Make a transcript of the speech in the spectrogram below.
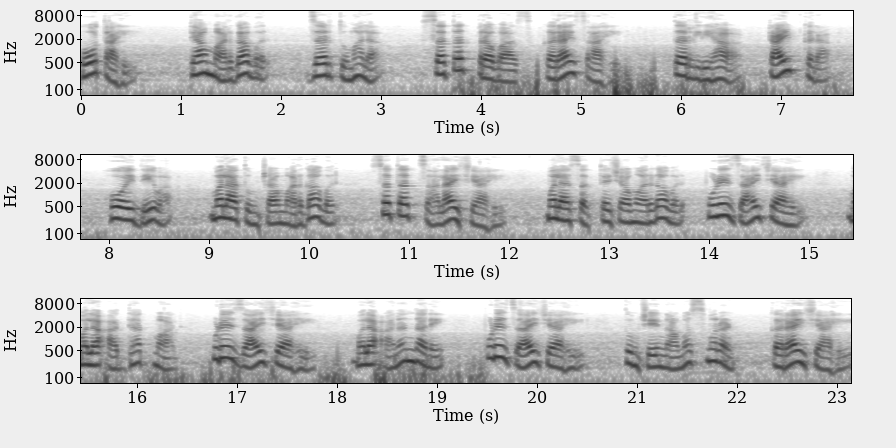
होत आहे. त्या मार्गावर जर तुम्हाला सतत प्रवास करायचा आहे तर लिहा टाईप करा होय देवा मला तुमच्या मार्गावर सतत चालायचे आहे. मला सत्याच्या मार्गावर पुढे जायचे आहे. मला अध्यात्मात पुढे जायचे आहे. मला आनंदाने पुढे जायचे आहे. तुमचे नामस्मरण करायचे आहे.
